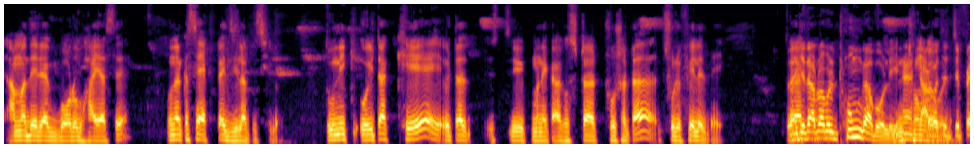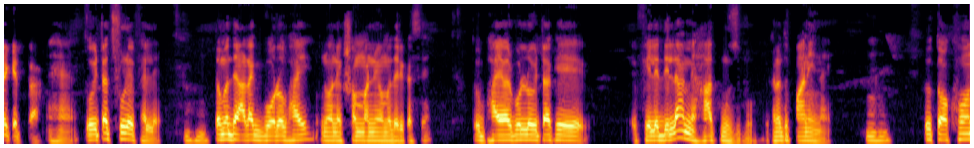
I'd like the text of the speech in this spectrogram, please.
আমাদের এক বড় ভাই আছে ওনার কাছে একটাই জিলাপি ছিল। তো উনি ওইটা খেয়ে ওইটা মানে কাগজটা ঠোসাটা ছুঁড়ে ফেলে দেয়। তো যেটা আমরা বলি ঠোঙ্গা বলি হ্যাঁ, কাগজের যে প্যাকেটটা। হ্যাঁ তো ওইটা ছুঁড়ে ফেলে। তো আমাদের আরেক বড় ভাই উনি অনেক সম্মানীয় আমাদের কাছে। তো ভাই আর বলল ওইটাকে ফেলে দিলে আমি হাত মুছবো এখানে তো পানি নাই। তো তখন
